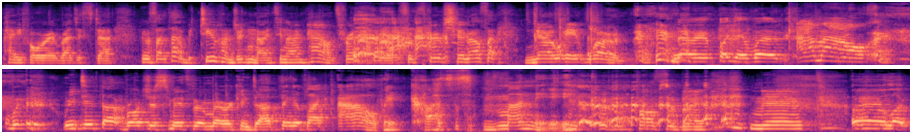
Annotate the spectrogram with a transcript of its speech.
pay for it, register. And it was like, that would be £299 for an annual subscription. I was like, no, it won't. No, it fucking won't. I'm out. We, we did that Roger Smith for American Dad thing of like, ow, it costs money. Couldn't possibly. No. oh, um, like,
